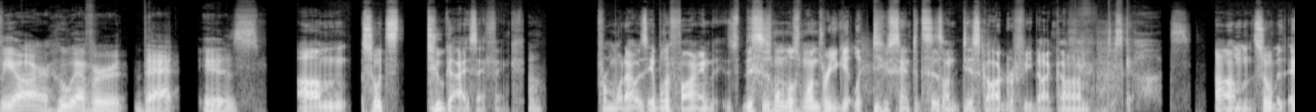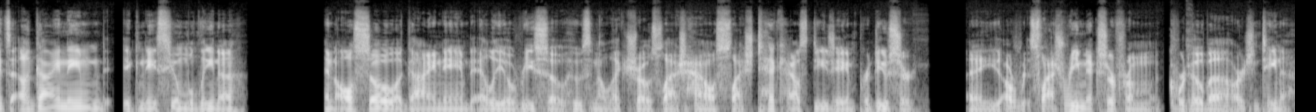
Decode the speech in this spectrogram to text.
We are whoever that is. Um, so it's two guys, I think. Oh. From what I was able to find, this is one of those ones where you get like two sentences on discography.com. Discogs. Um, so it's a guy named Ignacio Molina and also a guy named Elio Riso, who's an electro slash house slash tech house DJ and producer, a, a slash remixer from Cordoba, Argentina.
